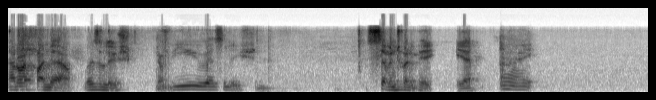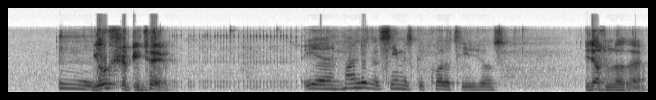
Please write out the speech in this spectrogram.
How do I find out? Resolution. View resolution. 720p. Yeah. Alright. Mm, Yours should be too. yeah, mine doesn't seem as good quality as yours. It doesn't, does it?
